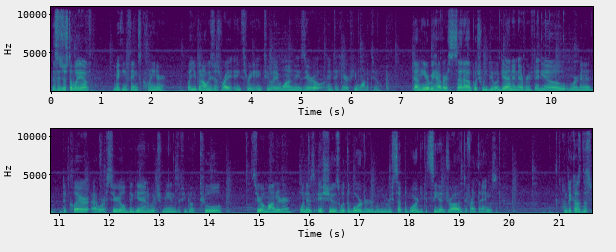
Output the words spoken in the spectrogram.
This is just a way of making things cleaner, but you can always just write A3, A2, A1, A0 into here if you wanted to. Down here we have our setup, which we do again in every video. We're gonna declare our serial begin, which means if you go tool, serial monitor, when there's issues with the board or when you reset the board, you can see it draws different things. And because this,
